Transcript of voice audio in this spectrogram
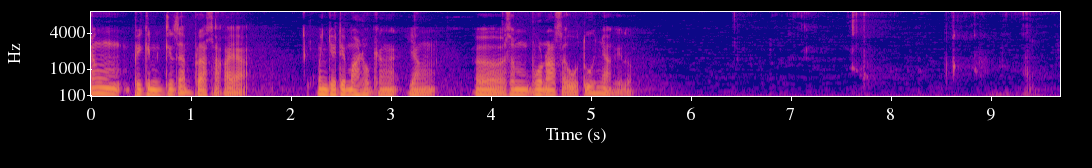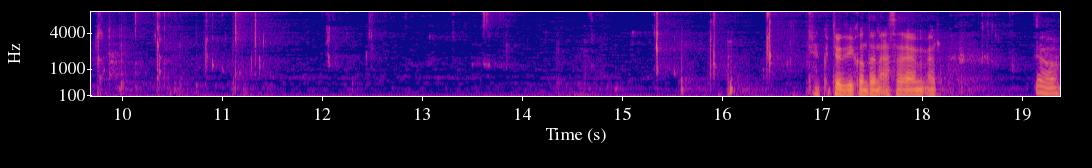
yang bikin kita berasa kayak menjadi makhluk yang yang uh, sempurna seutuhnya gitu. Jadi konten ASMR ya.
